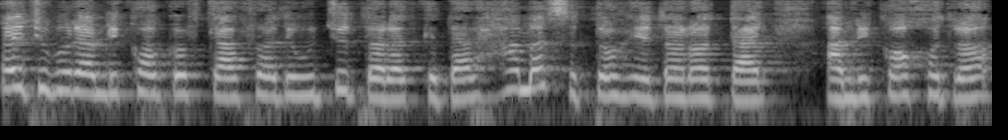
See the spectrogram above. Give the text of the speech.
رئیس جمهور امریکا گفت که افرادی وجود دارد که در همه سطوح ادارات در امریکا خود را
